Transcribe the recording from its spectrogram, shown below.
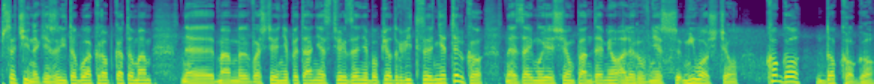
przecinek? Jeżeli to była kropka, to mam, mam właściwie nie pytanie, a stwierdzenie, bo Piotr Wit nie tylko zajmuje się pandemią, ale również miłością. Kogo do kogo?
